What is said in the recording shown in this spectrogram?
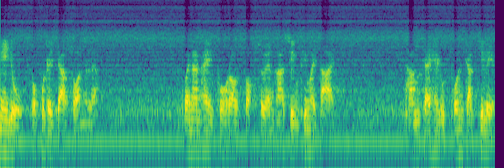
มีอยู่พระพุทธเจ้าสอนมันแล้ว เพราะนั้นให้พวกเราสอบแสวงหาสิ่งที่ไม่ตายทำใจให้หลุดพ้นจากกิเลส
